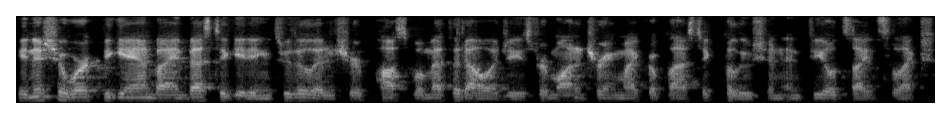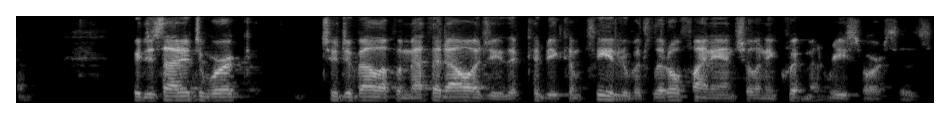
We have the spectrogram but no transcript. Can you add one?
The initial work began by investigating through the literature possible methodologies for monitoring microplastic pollution and field site selection. We decided to work to develop a methodology that could be completed with little financial and equipment resources,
